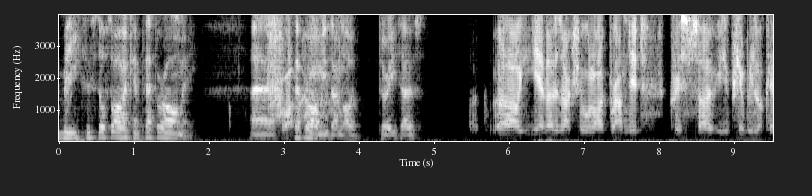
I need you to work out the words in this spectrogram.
meat and stuff. So I reckon Peperami. Uh, armies and like Doritos. Oh yeah, those are actual like branded crisps, so you, you'll be lucky.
